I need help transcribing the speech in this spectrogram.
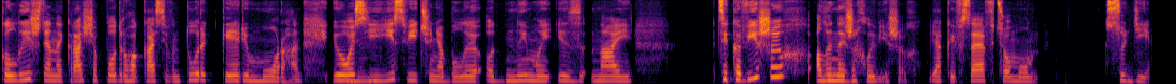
колишня найкраща подруга Касі Вентури Керрі Морган. І ось Мгм. її свідчення були одними із найцікавіших, але найжахливіших, як і все в цьому суді.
